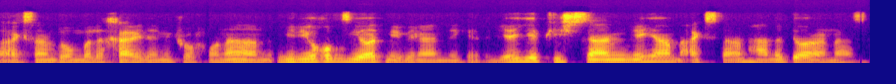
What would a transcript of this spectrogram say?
اکثرا دنبال خرید میکروفونن ویدیو خب زیاد می‌بینن دیگه. یه یه پیش زمینه هم اکثرا همه دارن از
